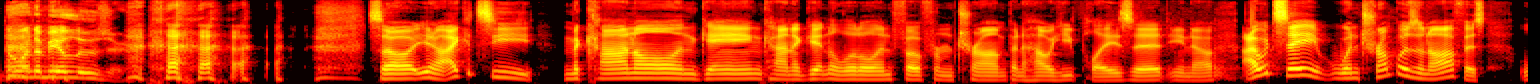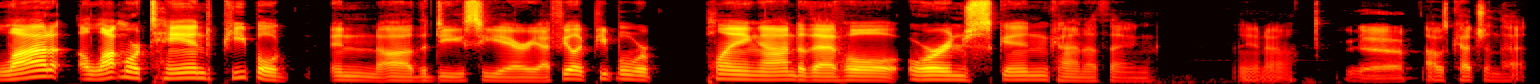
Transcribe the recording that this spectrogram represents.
Don't want to be a loser. so you know, I could see McConnell and gang kind of getting a little info from Trump and how he plays it. You know, I would say when Trump was in office, a lot a lot more tanned people in uh, the D.C. area. I feel like people were playing onto that whole orange skin kind of thing. You know, Yeah. I was catching that.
